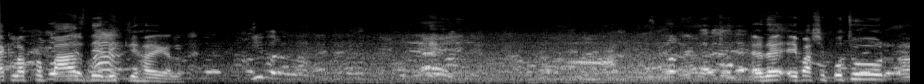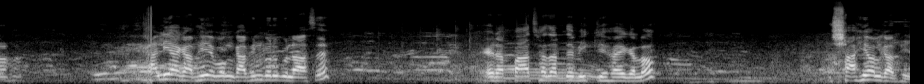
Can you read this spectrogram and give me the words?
এক লক্ষ পাঁচ দিয়ে বিক্রি হয়ে গেল। এই পাশে প্রচুর খালিয়া গাভী এবং গাভীন গরুগুলো আছে। এটা পাঁচ হাজার দিয়ে বিক্রি হয়ে গেল। শাহিওল গাভী।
